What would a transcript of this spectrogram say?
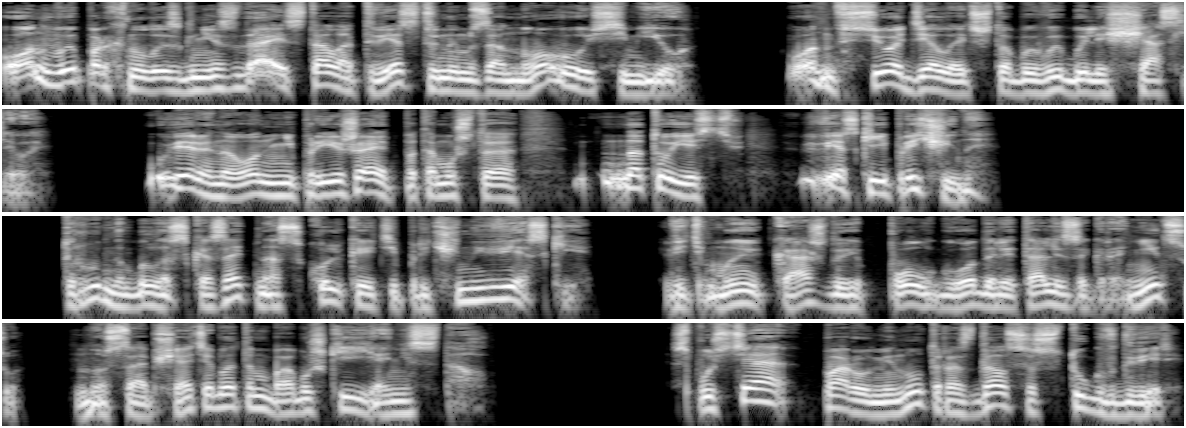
Он выпорхнул из гнезда и стал ответственным за новую семью. Он все делает, чтобы вы были счастливы. Уверена, он не приезжает, потому что на то есть веские причины». Трудно было сказать, насколько эти причины веские, ведь мы каждые полгода летали за границу но сообщать об этом бабушке я не стал. Спустя пару минут раздался стук в дверь,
